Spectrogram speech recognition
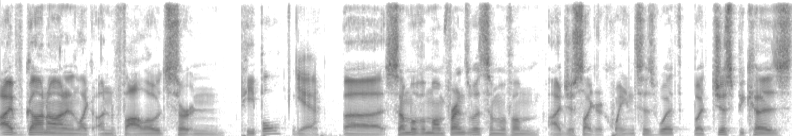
I've gone on and like unfollowed certain people. Yeah. Uh, some of them I'm friends with, some of them I just like acquaintances with. But just because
